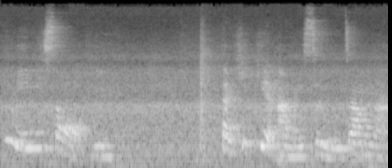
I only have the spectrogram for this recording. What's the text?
พรุ่งนี้มีสอบอีกแต่ขี้เกียจอ่านหนังสือจังอะ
